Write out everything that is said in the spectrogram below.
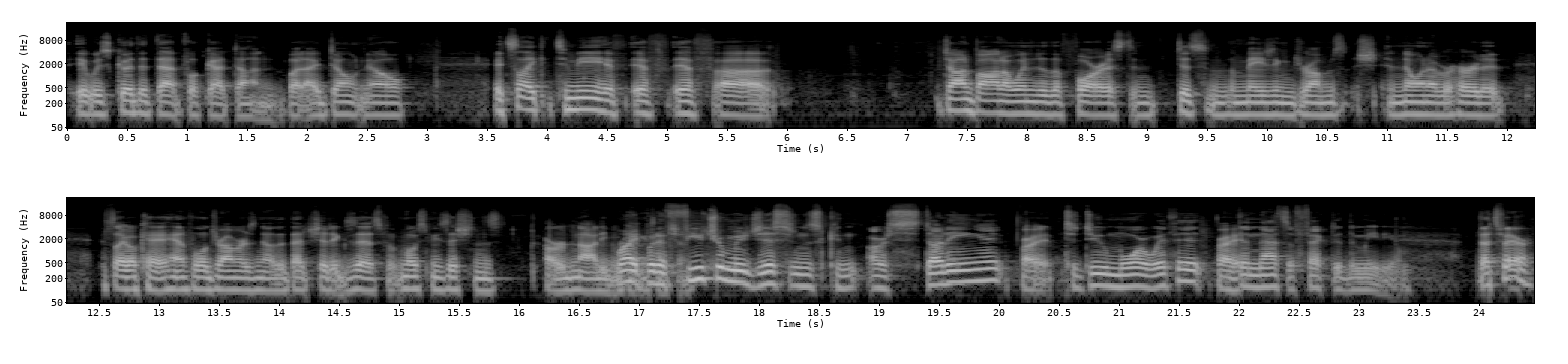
It was good that that book got done, but I don't know. It's like to me, if if if uh, John Bonham went into the forest and did some amazing drums sh- and no one ever heard it, it's like okay, a handful of drummers know that that shit exists, but most musicians are not even Right, but if future musicians can are studying it Right. to do more with it, Right. then that's affected the medium. That's fair,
